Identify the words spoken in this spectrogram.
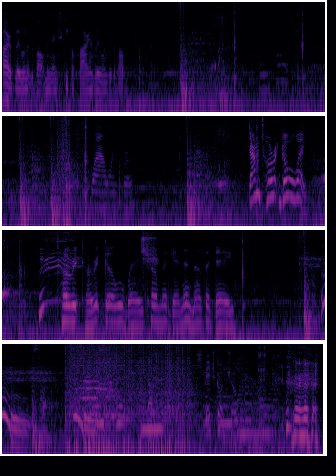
Fire a blue one at the bottom and then just keep on firing blue ones at the bottom. Wow, I'm pro. Damn turret, go away! Turret, turret, go away, come again another day. Ooh. Ooh. Bitch got jumped.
